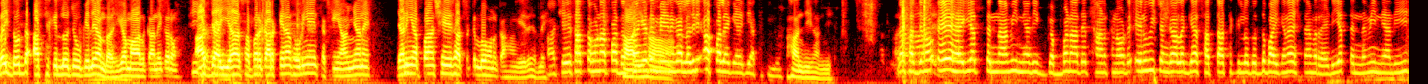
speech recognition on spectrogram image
ਬਾਈ ਦੁੱਧ 8 ਕਿਲੋ ਚੋ ਕੇ ਲਿਆਂਦਾ ਸੀਗਾ ਮਾਲਕਾਂ ਦੇ ਘਰੋਂ। ਅੱਜ ਆਈ ਆ ਸਫਰ ਕਰਕੇ ਨਾ ਥੋੜੀਆਂ ਹੀ ਥੱਕੀਆਂ ਹੋਈਆਂ ਨੇ। ਜਾਨੀ ਆਪਾਂ 6-7 ਕਿਲੋ ਹੁਣ ਕਹਾਂਗੇ ਇਹਦੇ ਹੱਲੇ। ਹਾਂ 6-7 ਹੁਣ ਆਪਾਂ ਦੱਸਾਂਗੇ ਤੇ। ਮੇਨ ਗੱਲ ਆ ਜਿਹੜੀ ਆਪਾਂ ਲੈ ਕੇ ਆਏ ਸੀ 8 ਕਿਲੋ। ਹਾਂਜੀ ਹਾਂਜੀ। ਲੈ ਸੱਜਣੋ ਇਹ ਹੈਗੀ ਆ ਤਿੰਨਾਂ ਮਹੀਨਿਆਂ ਦੀ ਗੱਬਣਾ ਤੇ ਥਣ ਥਣੋਟ ਇਹਨੂੰ ਵੀ ਚੰਗਾ ਲੱਗਿਆ 7-8 ਕਿਲੋ ਦੁੱਧ। ਬਾਈ ਕਹਿੰਦਾ ਇਸ ਟਾਈਮ ਰੈਡੀ ਆ ਤਿੰਨ ਮਹੀਨਿਆਂ ਦੀ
